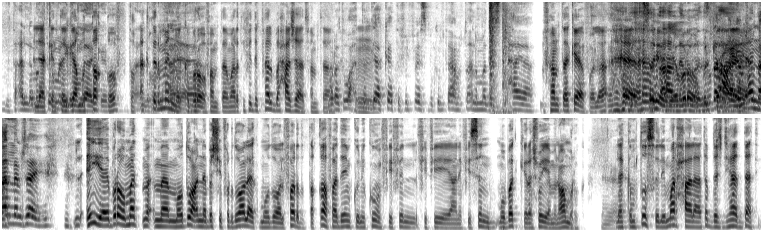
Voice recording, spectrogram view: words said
متعلم لكن تلقاه مثقف أكثر منك. bro فهمت؟ مرات يفيدك في هلبة حاجات فهمت؟ مرات واحد. تلقاه كاتب في الفيسبوك بتاعه متعلم مدرسة الحياة. فهمت كيف ولا؟ تصير يا bro متعلم شيء. هي bro موضوع إنه باش يفرضوا عليك موضوع الفرض الثقافة هذا يمكن يكون في في في يعني في سن مبكرة شوية من عمرك. لكن توصل لمرحلة تبدأ اجتهاد ذاتي.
